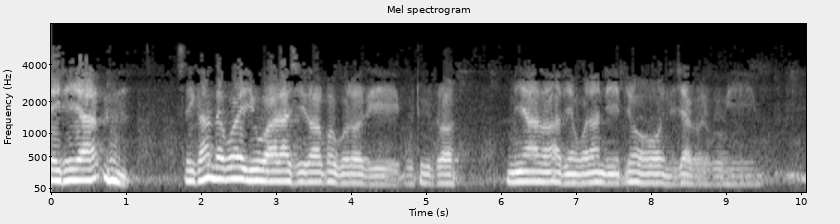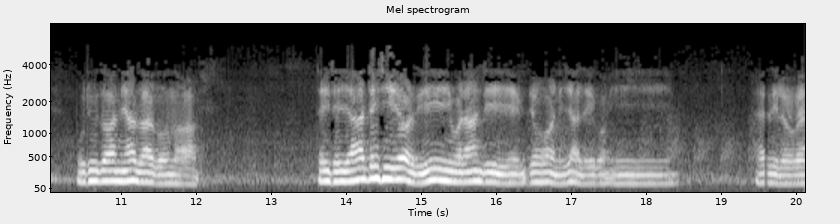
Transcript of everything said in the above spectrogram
ဒိဋ္ဌိယစိတ်ခံသပွဲယူဝါဒရှိသောပုဂ္ဂိုလ်တို့သည်ဘုသူသောများသောအပြင်ဝရဏီပြောဟောနေကြကုန်၏ဘုသူသောများစွာကုန်သောဒိဋ္ဌိယဒိဋ္ဌိတို့သည်ဝရဏီပြောဟောနေကြလေကုန်၏အဲဒီလိုပဲ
